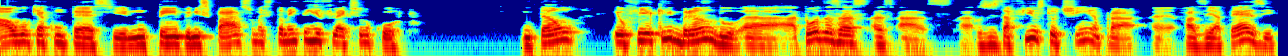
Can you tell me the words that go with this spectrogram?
algo que acontece no tempo e no espaço, mas também tem reflexo no corpo. Então, eu fui equilibrando uh, todos as, as, os desafios que eu tinha para uh, eh, fazer a tese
